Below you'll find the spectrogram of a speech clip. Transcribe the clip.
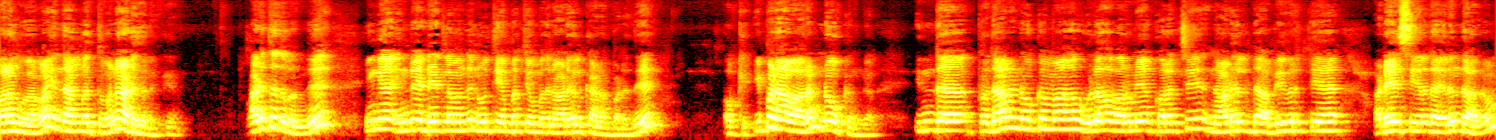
வழங்குவாங்க இந்த அங்கத்துவ நாடுகளுக்கு. அடுத்தது வந்து இங்கே இன்றைய டேட்டில் வந்து நூற்றி எண்பத்தி ஒன்பது நாடுகள் காணப்படுது. ஓகே இப்போ நான் வரேன் நோக்கங்கள். இந்த பிரதான நோக்கமாக உலக வறுமையை குறைச்சி நாடுகளோட அபிவிருத்தியை அடைய செய்கிறதா இருந்தாலும்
